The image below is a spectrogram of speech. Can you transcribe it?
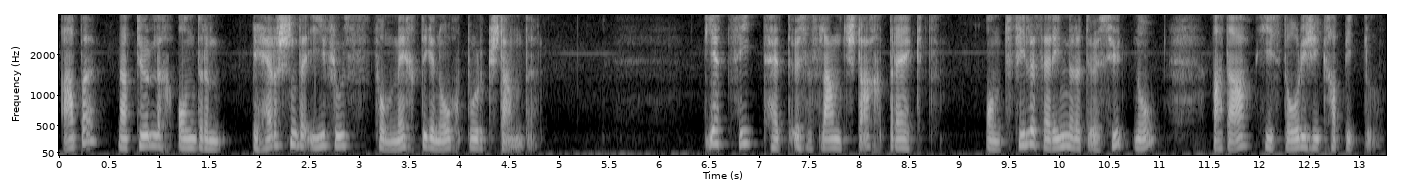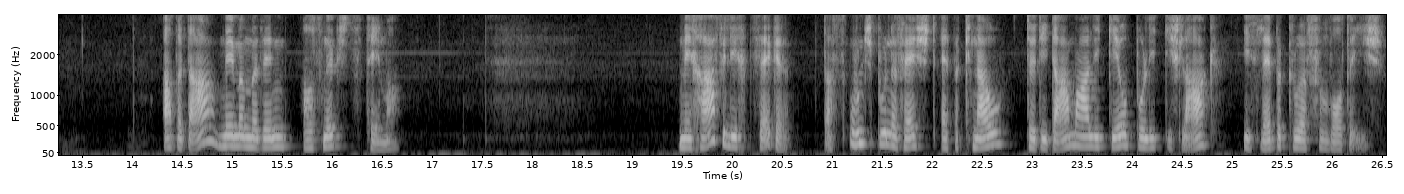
aber natürlich unter dem beherrschenden Einfluss vom mächtigen Nachbarn gestanden. Diese Zeit hat unser Land stark geprägt und vieles erinnert uns heute noch an das historische Kapitel. Aber da nehmen wir dann als nächstes Thema. Man kann vielleicht sagen, dass das Unspunnenfest eben genau durch die damalige geopolitische Lage ins Leben gerufen ist.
